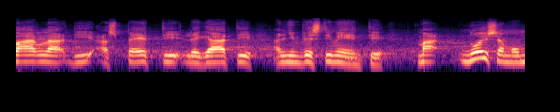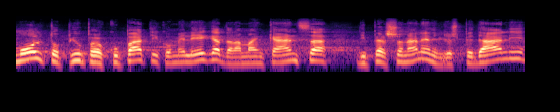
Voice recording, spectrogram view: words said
parla di aspetti legati agli investimenti, ma noi siamo molto più preoccupati come Lega dalla mancanza di personale negli ospedali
